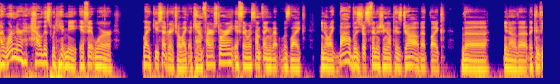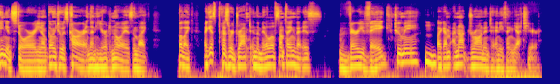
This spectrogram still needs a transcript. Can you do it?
I wonder how this would hit me if it were, like you said, Rachael, like a campfire story. If there was something that was like, you know, like Bob was just finishing up his job at like the, you know, the the convenience store, you know, going to his car, and then he heard a noise, and like, but like, I guess because we're dropped in the middle of something that is very vague to me, Hmm. like I'm I'm not drawn into anything yet here.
